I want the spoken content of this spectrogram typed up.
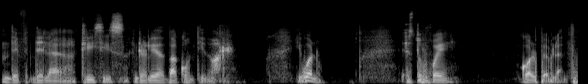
de, la crisis en realidad va a continuar. Y bueno, esto fue golpe blando.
